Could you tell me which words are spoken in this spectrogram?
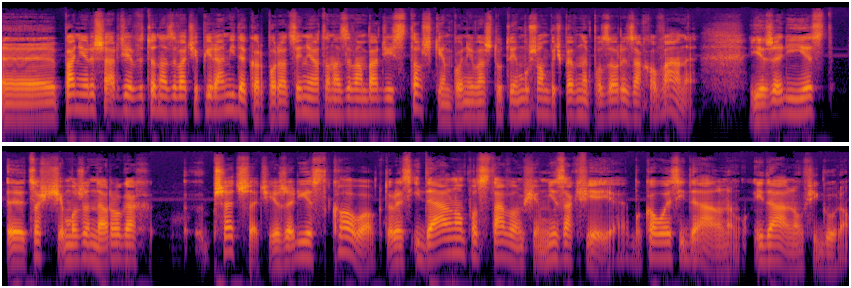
E, panie Ryszardzie, wy to nazywacie piramidę korporacyjną, ja to nazywam bardziej stożkiem, ponieważ tutaj muszą być pewne pozory zachowane. Jeżeli jest e, coś się może na rogach e, przetrzeć, jeżeli jest koło, które jest idealną podstawą, się nie zachwieje, bo koło jest idealną, idealną figurą,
